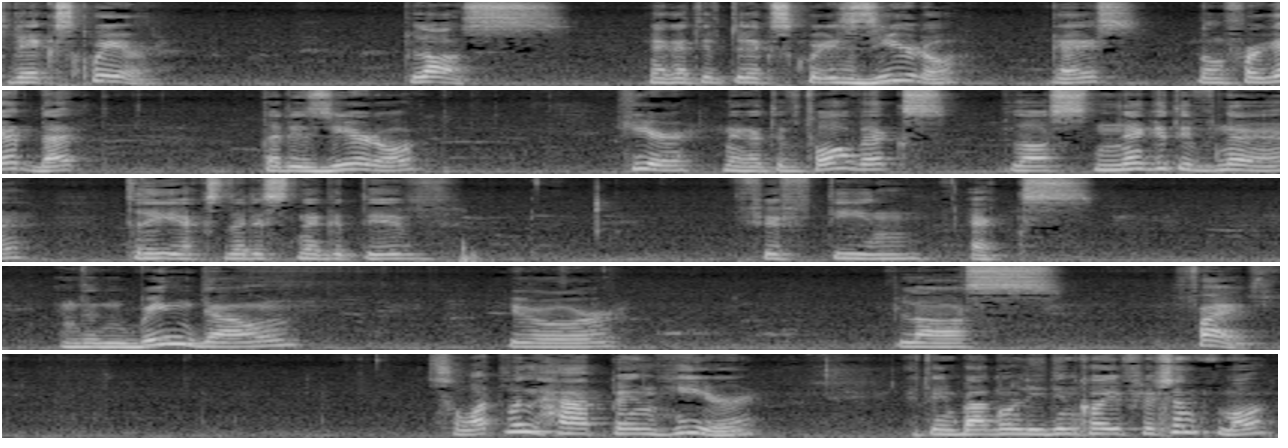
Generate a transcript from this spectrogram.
3x squared plus negative 2x squared is 0. Guys, don't forget that. That is 0. Here, negative 12x plus negative na 3x, that is negative 15x. And then bring down your plus 5. So what will happen here, ito yung bagong leading coefficient mo,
